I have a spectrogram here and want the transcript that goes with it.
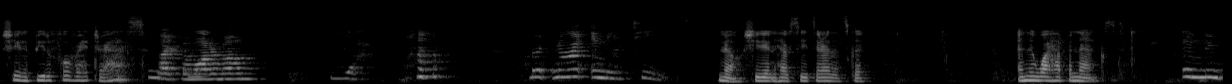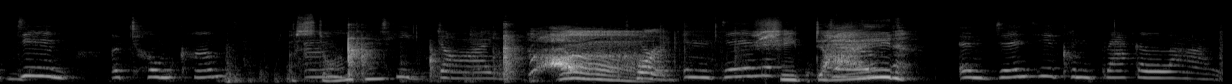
She had a beautiful red dress. like the water mom. Yes. but not any teeth. No, she didn't have seeds in her. That's good. And then what happened next? And then a storm comes. A storm and came. She died. Horrid. And then she died. and then she comes back alive.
